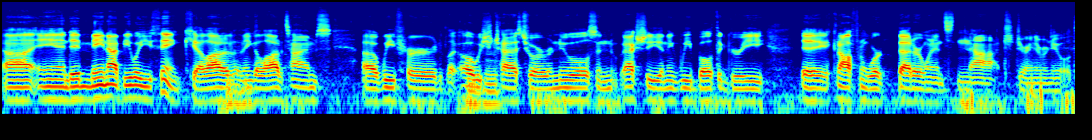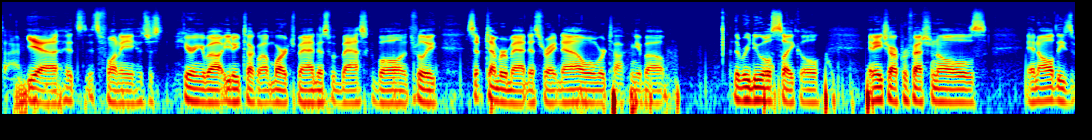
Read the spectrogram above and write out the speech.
uh, and it may not be what you think. A lot of, I think, a lot of times uh, we've heard like, "Oh, we should tie this to our renewals," and actually, I think we both agree it can often work better when it's not during the renewal time. Yeah, it's it's funny. It's just hearing about you know you talk about March Madness with basketball, and it's really September Madness right now when we're talking about the renewal cycle and HR professionals and all these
